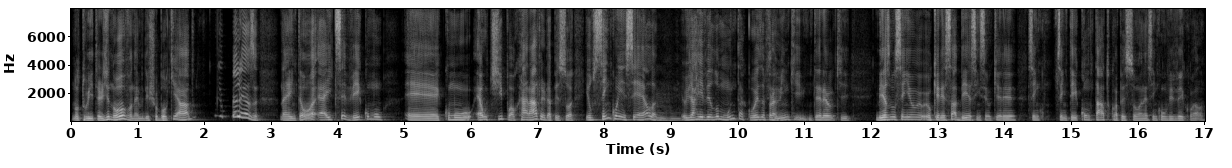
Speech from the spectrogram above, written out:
no Twitter de novo, né, me deixou bloqueado, e beleza, né, então é aí que você vê como é, como é o tipo, é o caráter da pessoa. Eu sem conhecer ela, eu já revelou muita coisa pra mim que, entendeu, que mesmo sem eu, eu querer saber, assim, sem eu querer, sem, sem ter contato com a pessoa, né, sem conviver com ela.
